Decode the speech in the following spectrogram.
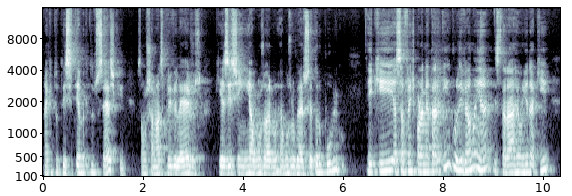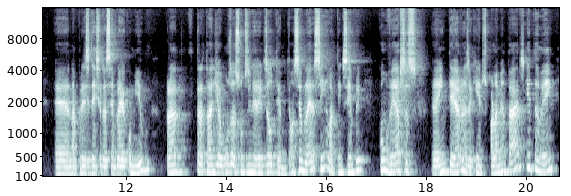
né, que tu, esse tema que tu disseste, que são os chamados privilégios que existem em alguns, em alguns lugares do setor público, e que essa frente parlamentar, inclusive amanhã, estará reunida aqui é, na presidência da Assembleia comigo para tratar de alguns assuntos inerentes ao tema. Então, a Assembleia, sim, ela tem sempre conversas é, internas aqui entre os parlamentares e também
